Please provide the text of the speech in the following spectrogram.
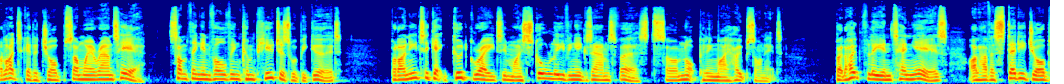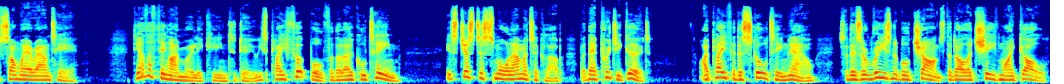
I'd like to get a job somewhere around here. Something involving computers would be good. But I need to get good grades in my school leaving exams first, so I'm not pinning my hopes on it. But hopefully in 10 years, I'll have a steady job somewhere around here. The other thing I'm really keen to do is play football for the local team. It's just a small amateur club, but they're pretty good. I play for the school team now, so there's a reasonable chance that I'll achieve my goal.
